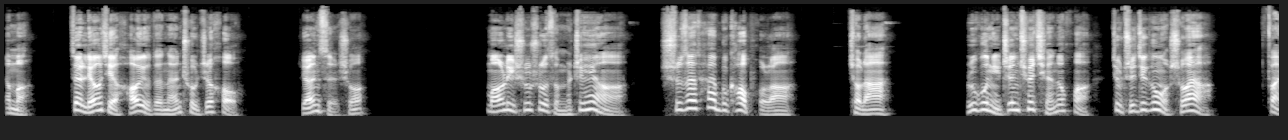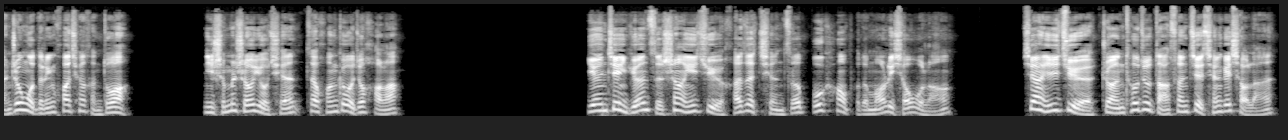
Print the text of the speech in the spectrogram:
那么，在了解好友的难处之后，原子说：“毛利叔叔怎么这样啊？实在太不靠谱了。小兰，如果你真缺钱的话，就直接跟我说呀，反正我的零花钱很多。”你什么时候有钱再还给我就好了。眼见原子上一句还在谴责不靠谱的毛利小五郎，下一句转头就打算借钱给小兰，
